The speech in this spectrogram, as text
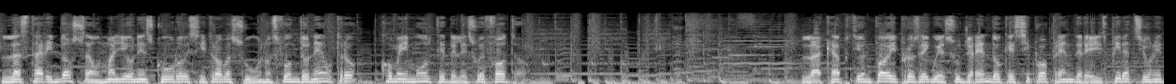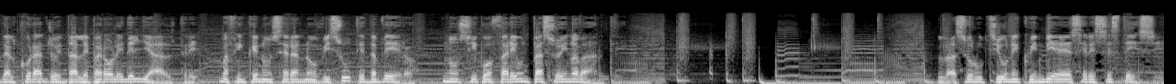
La star indossa un maglione scuro e si trova su uno sfondo neutro, come in molte delle sue foto. La caption poi prosegue suggerendo che si può prendere ispirazione dal coraggio e dalle parole degli altri, ma finché non saranno vissute davvero, non si può fare un passo in avanti. La soluzione quindi è essere se stessi,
